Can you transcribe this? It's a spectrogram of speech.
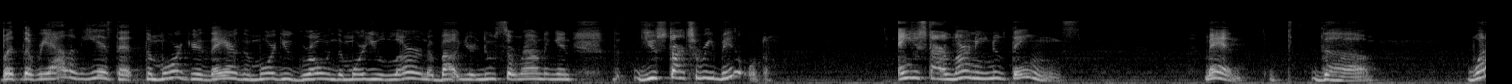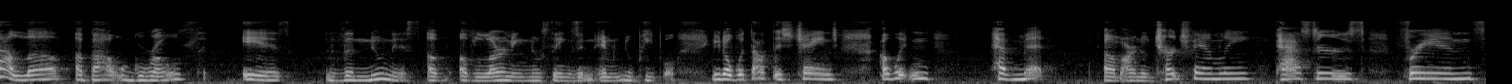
But the reality is that the more you're there, the more you grow and the more you learn about your new surrounding and you start to rebuild. And you start learning new things. Man, the what I love about growth is the newness of, of learning new things and, and new people. You know, without this change, I wouldn't have met um, our new church family, pastors, friends.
